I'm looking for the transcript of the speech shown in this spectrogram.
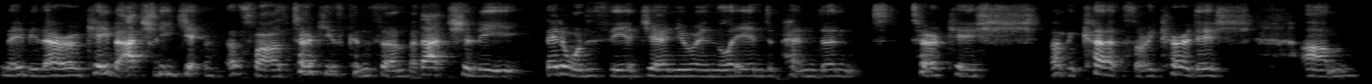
maybe they're okay, but actually, as far as Turkey is concerned, but actually, they don't want to see a genuinely independent Turkish, I mean, Kurd, sorry, Kurdish um,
